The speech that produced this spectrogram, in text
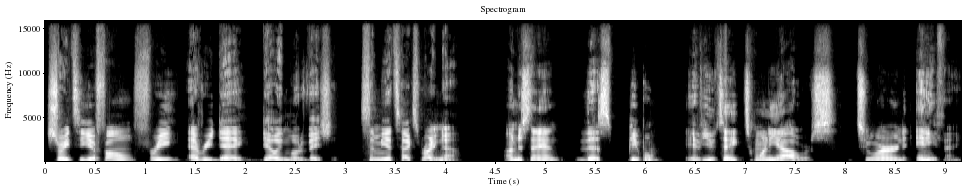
Straight to your phone, free every day, daily motivation. Send me a text right now. Understand this, people. If you take 20 hours to learn anything,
